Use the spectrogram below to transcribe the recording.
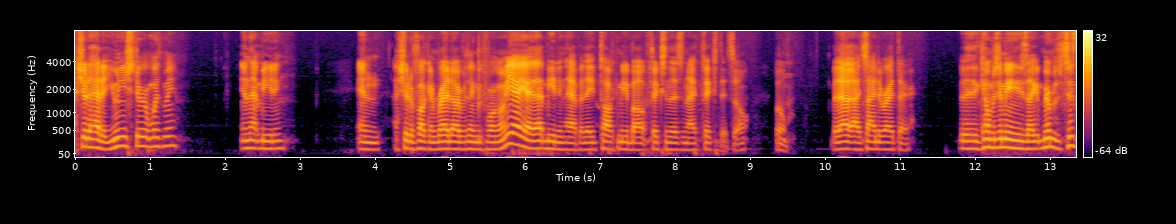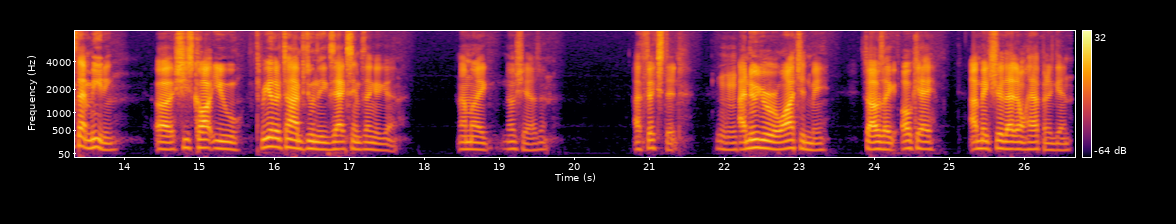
I should have had a union steward with me in that meeting, and I should have fucking read everything before going. Yeah, yeah, that meeting happened. They talked to me about fixing this, and I fixed it. So, boom. But that, I signed it right there. But then he comes to me and he's like, "Remember, since that meeting, uh, she's caught you three other times doing the exact same thing again." And I'm like, "No, she hasn't. I fixed it. Mm-hmm. I knew you were watching me, so I was like, okay, I make sure that don't happen again.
